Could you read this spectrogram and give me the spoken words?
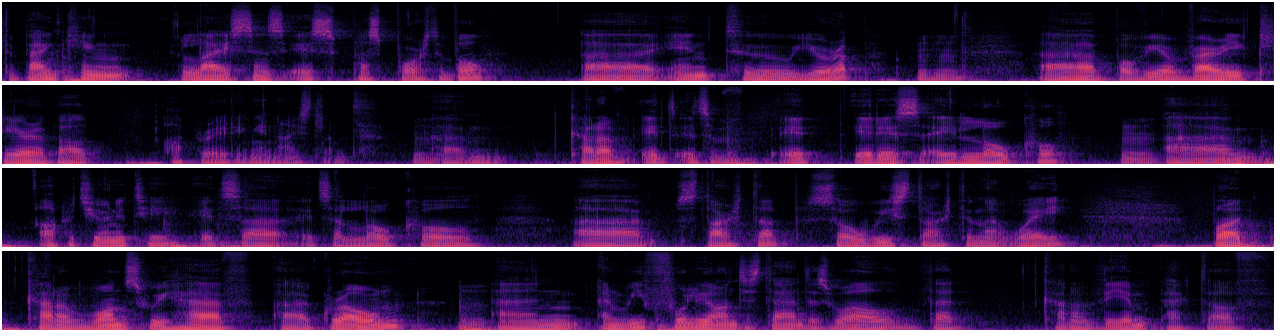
the banking license is passportable uh, into Europe, Mm-hmm. uh, but we are very clear about operating in Iceland. Mm. Um, kind of, it, it's a, it it is a local Mm. um, opportunity. It's a it's a local uh, startup, so we start in that way. But kind of once we have uh, grown, Mm. and and we fully understand as well that kind of the impact of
